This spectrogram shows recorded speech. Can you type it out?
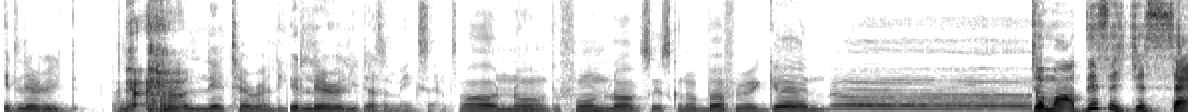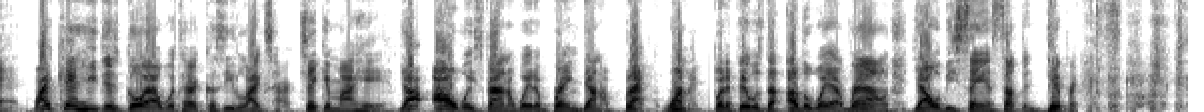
It literally literally it literally doesn't make sense oh no the phone locked so it's gonna buffer again no Jamal, this is just sad. Why can't he just go out with her because he likes her? Shaking my head. Y'all always find a way to bring down a black woman. But if it was the other way around, y'all would be saying something different.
